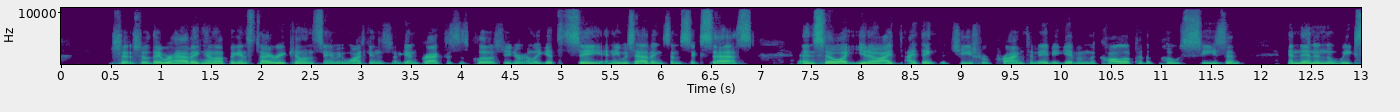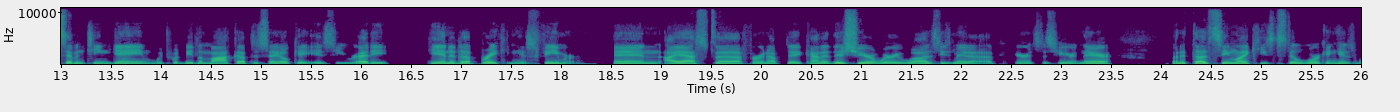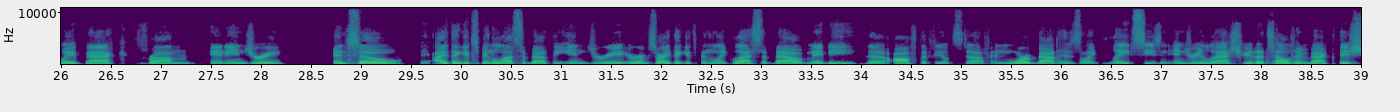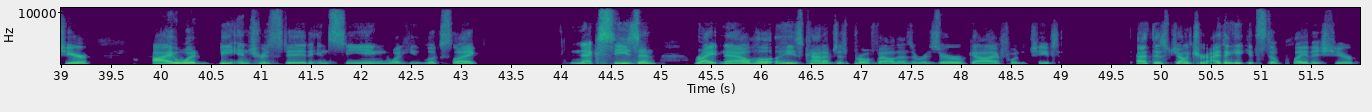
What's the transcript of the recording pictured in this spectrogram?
So, so they were having him up against Tyreek Hill and Sammy Watkins. Again, practice is close. So you didn't really get to see. And he was having some success. And so, you know, I, I think the Chiefs were primed to maybe give him the call up for the postseason. And then in the week 17 game, which would be the mock up to say, okay, is he ready? He ended up breaking his femur. And I asked uh, for an update kind of this year where he was. He's made uh, appearances here and there but it does seem like he's still working his way back from an injury. And so I think it's been less about the injury, or I'm sorry, I think it's been like less about maybe the off the field stuff and more about his like late season injury last year that's held him back this year. I would be interested in seeing what he looks like next season. Right now, he's kind of just profiled as a reserve guy for the Chiefs at this juncture. I think he could still play this year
